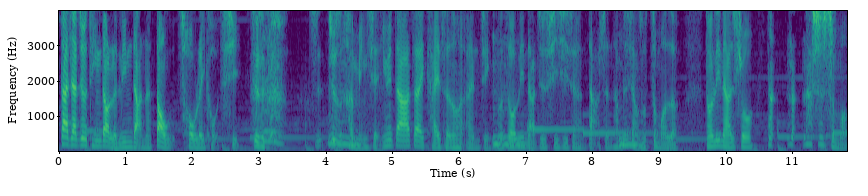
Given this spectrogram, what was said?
大家就听到了琳达呢倒抽了一口气，就是，就就是很明显，因为大家在开车都很安静，然后之后 Linda 就是吸气声很大声，他们就想说怎么了，然后 Linda 就说那那那是什么？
